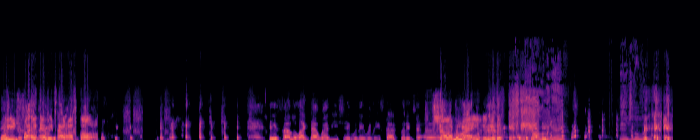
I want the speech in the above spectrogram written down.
we fight every time I saw. Him. he sounded like that Webby shit when they released that footage. Of, uh, Charlamagne. Charlotte McGay. Angela Lee.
